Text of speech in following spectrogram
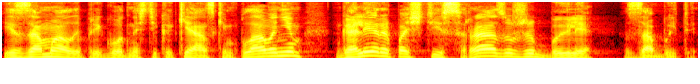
Из-за малой пригодности к океанским плаваниям галеры почти сразу же были забыты.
